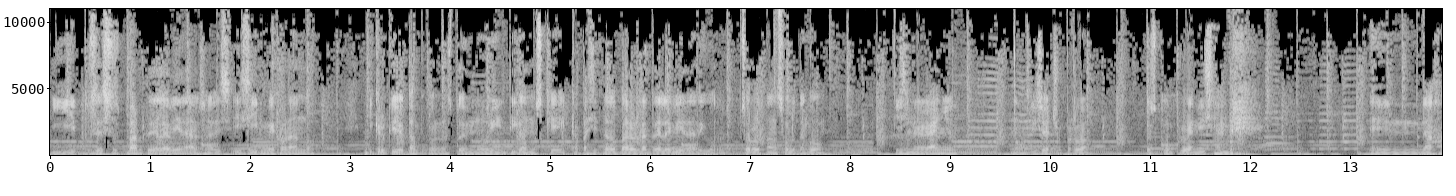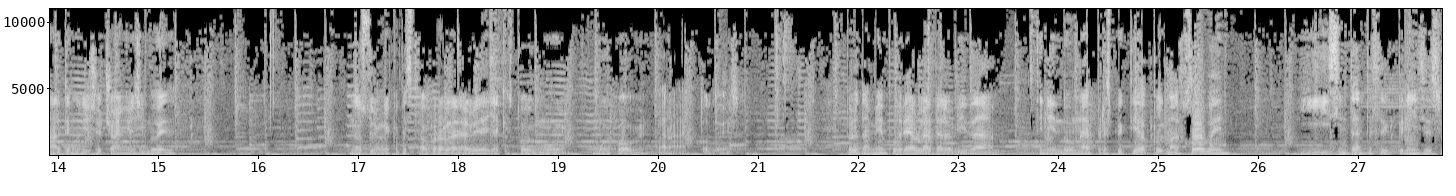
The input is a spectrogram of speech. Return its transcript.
Y pues eso es parte de la vida, o sea, es, ir mejorando. Creo que yo tampoco no estoy muy, digamos que capacitado para hablar de la vida, digo, solo tan solo tengo 19 años, no, 18, perdón. Los cumplo en diciembre. En, ajá, tengo 18 años y pues no estoy muy capacitado para hablar de la vida ya que estoy muy, muy joven para todo eso. Pero también podría hablar de la vida teniendo una perspectiva pues más joven y sin tantas experiencias.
